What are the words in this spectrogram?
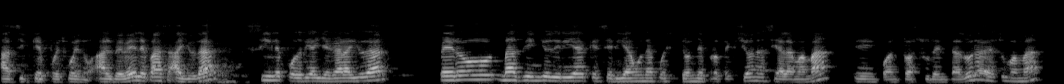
Así que, pues bueno, al bebé le vas a ayudar, sí le podría llegar a ayudar, pero más bien yo diría que sería una cuestión de protección hacia la mamá en cuanto a su dentadura de su mamá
